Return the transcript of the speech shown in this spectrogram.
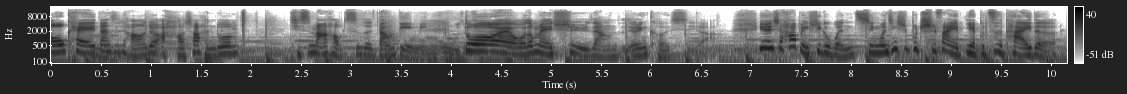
OK，、嗯、但是好像就好像很多其实蛮好吃的当地名物，对我都没去，这样子有点可惜啦。因为是浩饼是一个文青，文青是不吃饭也也不自拍的。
